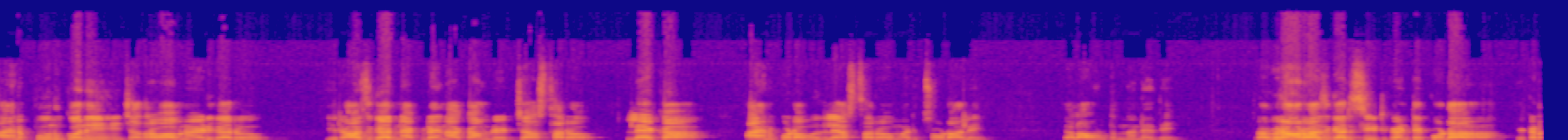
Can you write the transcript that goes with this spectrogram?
ఆయన పూనుకొని చంద్రబాబు నాయుడు గారు ఈ రాజుగారిని ఎక్కడైనా అకామిడేట్ చేస్తారో లేక ఆయన కూడా వదిలేస్తారో మరి చూడాలి ఎలా ఉంటుందనేది. రఘురామరాజు గారి సీటు కంటే కూడా ఇక్కడ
